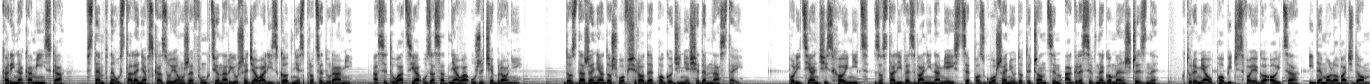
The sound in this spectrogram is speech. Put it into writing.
Karina Kamińska, wstępne ustalenia wskazują, że funkcjonariusze działali zgodnie z procedurami, a sytuacja uzasadniała użycie broni. Do zdarzenia doszło w środę po godzinie 17. Policjanci z Chojnic zostali wezwani na miejsce po zgłoszeniu dotyczącym agresywnego mężczyzny, który miał pobić swojego ojca i demolować dom.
